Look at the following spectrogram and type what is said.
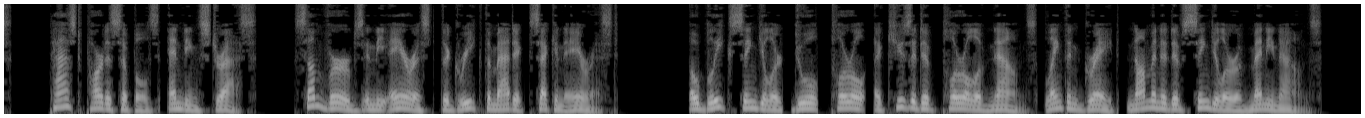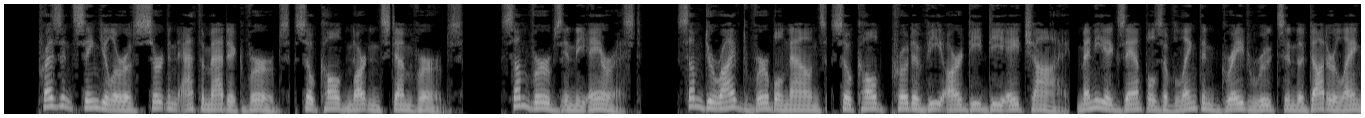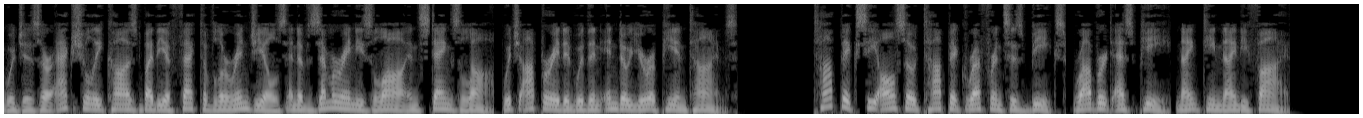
Past participles, ending stress. Some verbs in the aorist the Greek thematic second aorist. Oblique singular, dual, plural, accusative plural of nouns, lengthened grade, nominative singular of many nouns. Present singular of certain athematic verbs so-called Narten stem verbs. Some verbs in the aorist. Some derived verbal nouns so-called proto-VRDDHI, many examples of lengthened grade roots in the daughter languages are actually caused by the effect of laryngeals and of Szemerényi's law and Stang's law, which operated within Indo-European times. Topic see also topic References Beekes, Robert S. P. 1995.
